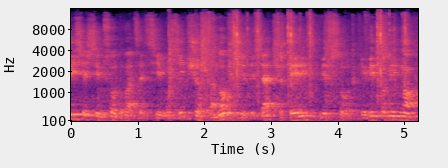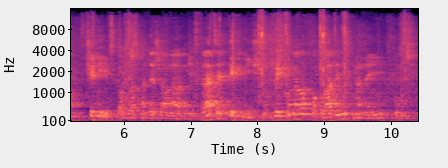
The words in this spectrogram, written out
1727 осіб, що становить 64%. Відповідно, Чернігівська обласна державна адміністрація технічно виконала покладені на неї функції.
